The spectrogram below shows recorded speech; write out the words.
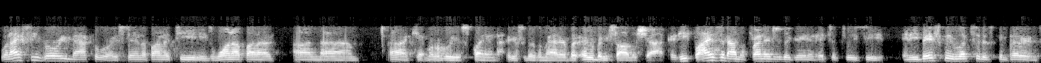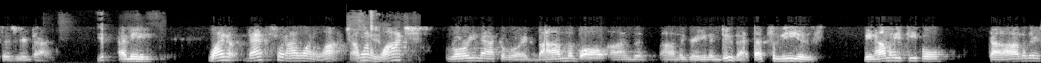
when I see Rory McIlroy standing up on a tee and he's one up on a on um, uh, I can't remember who he was playing. I guess it doesn't matter, but everybody saw the shot. And he flies it on the front edge of the green and hits it three feet. And he basically looks at his competitor and says, "You're done." Yep. I mean, why don't? That's what I want to watch. I want to watch Rory McIlroy bomb the ball on the on the green and do that. That to me is. I mean, how many people got out of their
